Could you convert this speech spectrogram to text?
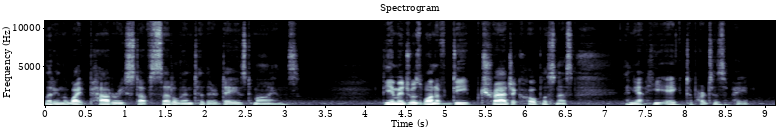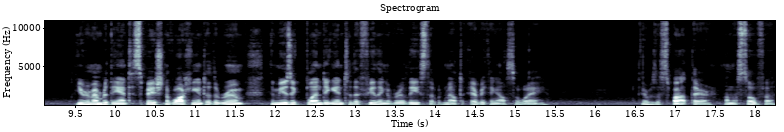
letting the white powdery stuff settle into their dazed minds. The image was one of deep, tragic hopelessness, and yet he ached to participate. He remembered the anticipation of walking into the room, the music blending into the feeling of release that would melt everything else away. There was a spot there, on the sofa.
